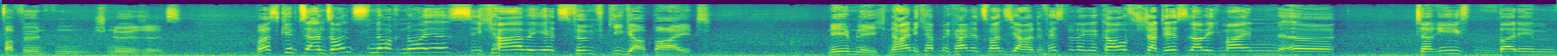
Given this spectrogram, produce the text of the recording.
verwöhnten Schnösels. Was gibt es ansonsten noch Neues? Ich habe jetzt 5 GB. Nämlich, nein, ich habe mir keine 20 Jahre alte Festplatte gekauft. Stattdessen habe ich meinen äh, Tarif bei, dem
